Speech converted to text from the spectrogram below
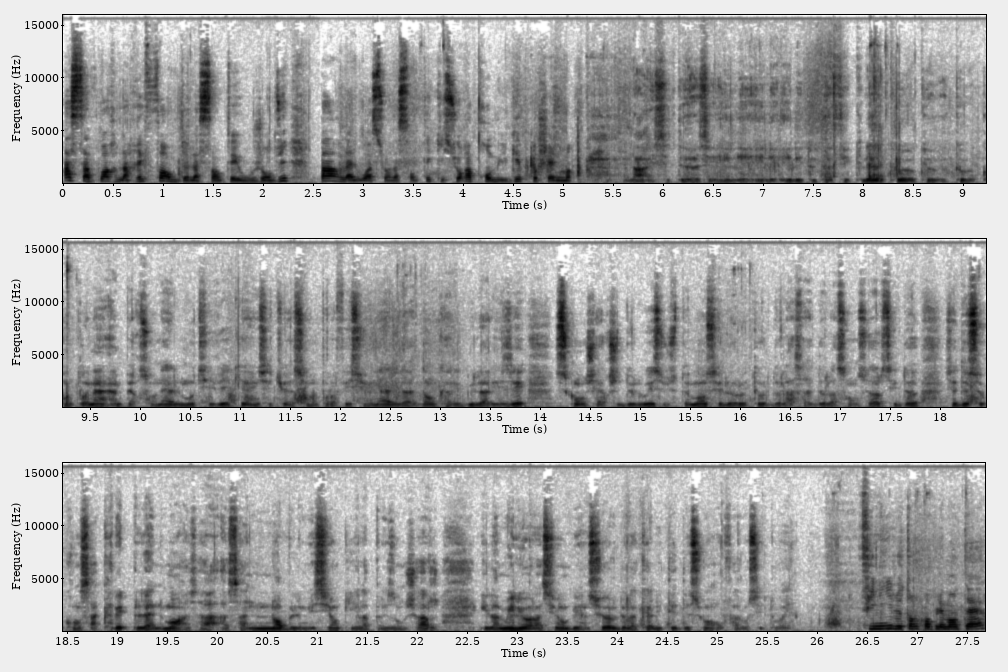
à savoir la réforme de la santé aujourd'hui par la loi sur la santé qui sera promulguée prochainement. Euh, il, est, il est- il est tout à fait clair que, que- que quand on a un personnel motivé, qui a une situation professionnelle euh, donc régularisée, ce qu'on cherche de lui, justement, c'est le retour de, la, de l'ascenseur, c'est de, se consacrer pleinement à sa, à sa noble mission qui est la prise en charge et l'amélioration, bien sûr, de la qualité des soins offerts aux citoyens. Fini le temps complémentaire?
